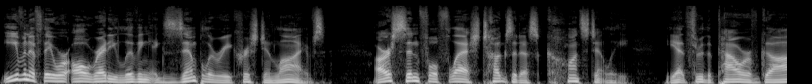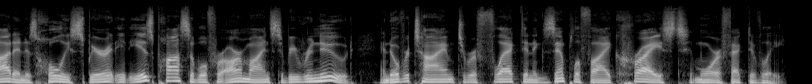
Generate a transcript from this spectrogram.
even if they were already living exemplary Christian lives. Our sinful flesh tugs at us constantly, yet through the power of God and His Holy Spirit, it is possible for our minds to be renewed and over time to reflect and exemplify Christ more effectively.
